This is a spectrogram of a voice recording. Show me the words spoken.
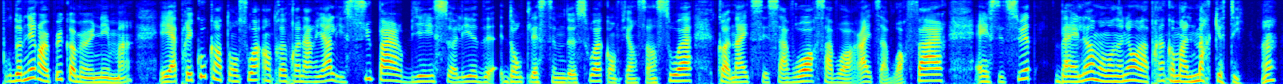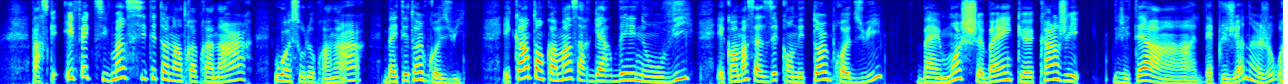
pour devenir un peu comme un aimant. Et après coup, quand ton soi entrepreneurial est super bien solide, donc l'estime de soi, confiance en soi, connaître ses savoirs, savoir-être, savoir-faire, ainsi de suite, ben là, à un moment donné, on apprend comment le marketer. Hein? Parce qu'effectivement, si tu es un entrepreneur ou un solopreneur, ben tu es un produit. Et quand on commence à regarder nos vies et commence à se dire qu'on est un produit, ben moi, je sais bien que quand j'ai j'étais en, plus jeune un jour,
